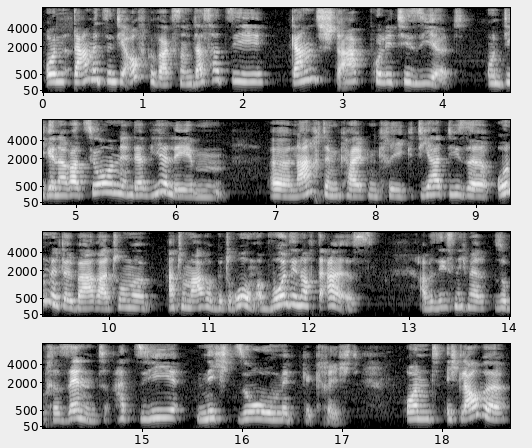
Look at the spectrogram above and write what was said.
Und damit sind die aufgewachsen und das hat sie ganz stark politisiert. Und die Generation, in der wir leben, äh, nach dem Kalten Krieg, die hat diese unmittelbare Atome, atomare Bedrohung, obwohl sie noch da ist, aber sie ist nicht mehr so präsent, hat sie nicht so mitgekriegt. Und ich glaube,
